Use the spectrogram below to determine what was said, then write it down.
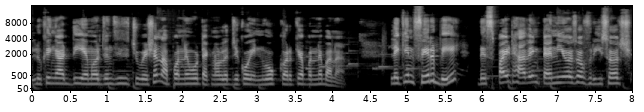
looking at the emergency situation अपन ने वो टेक्नोलॉजी को इन्वोक करके अपन ने बनाया। लेकिन फिर भी despite having ten years of research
